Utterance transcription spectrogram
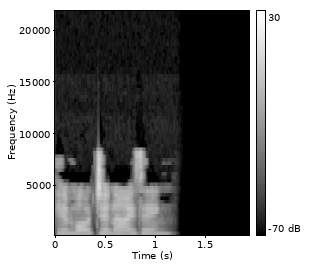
homogenizing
